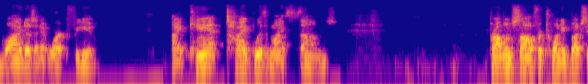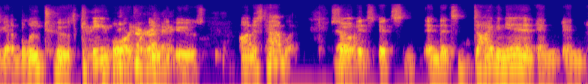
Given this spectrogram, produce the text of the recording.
Why doesn't it work for you? I can't type with my thumbs. Problem solved for 20 bucks to get a bluetooth keyboard for him to use on his tablet. So yeah. it's it's and it's diving in and and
